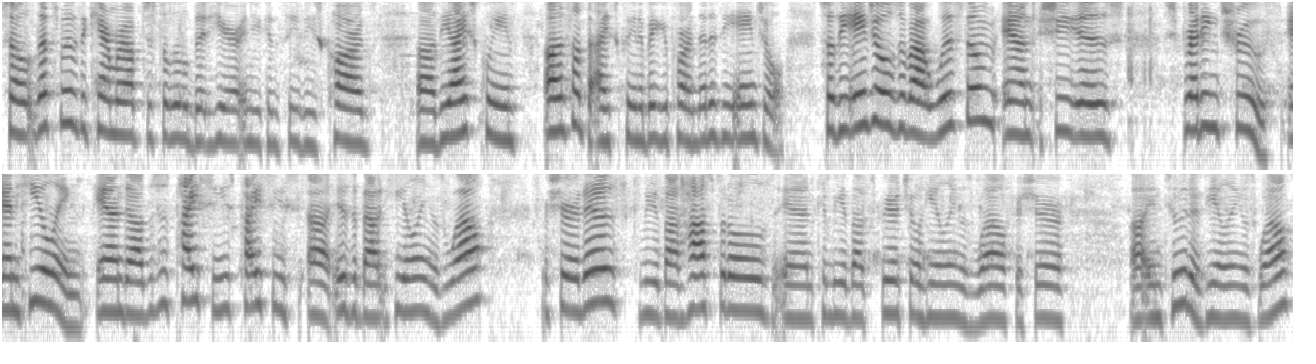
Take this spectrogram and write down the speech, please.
So let's move the camera up just a little bit here and you can see these cards. Uh, the Ice Queen, oh, that's not the Ice Queen, I beg your pardon, that is the Angel. So the Angel is about wisdom and she is spreading truth and healing. And uh, this is Pisces. Pisces uh, is about healing as well. For sure it is. It can be about hospitals and can be about spiritual healing as well, for sure. Uh, intuitive healing as well.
